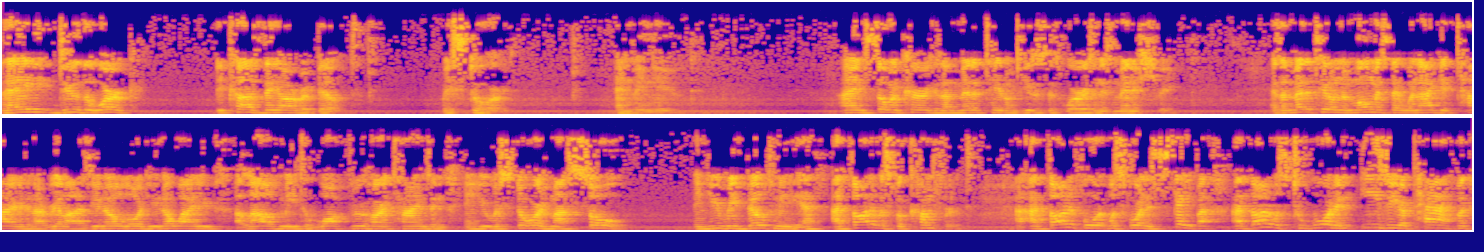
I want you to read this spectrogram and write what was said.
They do the work because they are rebuilt, restored, and renewed. I am so encouraged as I meditate on Jesus' words and his ministry. As I meditate on the moments that when I get tired and I realize, you know, Lord, you know why you allowed me to walk through hard times and, and you restored my soul and you rebuilt me. I, I thought it was for comfort. I, I thought it for, was for an escape. I, I thought it was toward an easier path. But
